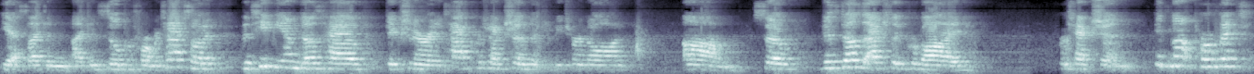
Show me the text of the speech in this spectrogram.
yes, I can, I can still perform attacks on it. The TPM does have dictionary attack protection that can be turned on. Um, so this does actually provide protection. It's not perfect.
